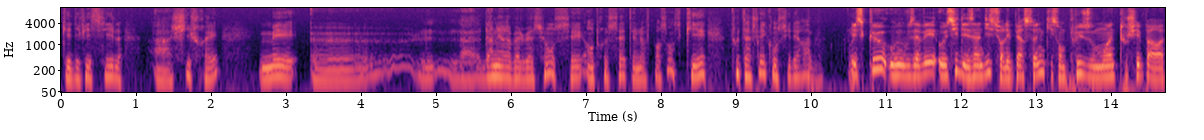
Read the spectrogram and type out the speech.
qui est difficile à chiffrer, mais la dernière évaluation c'est entre 7 et 9 ce qui est tout à fait considérable. Est-ce que vous avez aussi des indices sur les personnes qui sont plus ou moins touchées par,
